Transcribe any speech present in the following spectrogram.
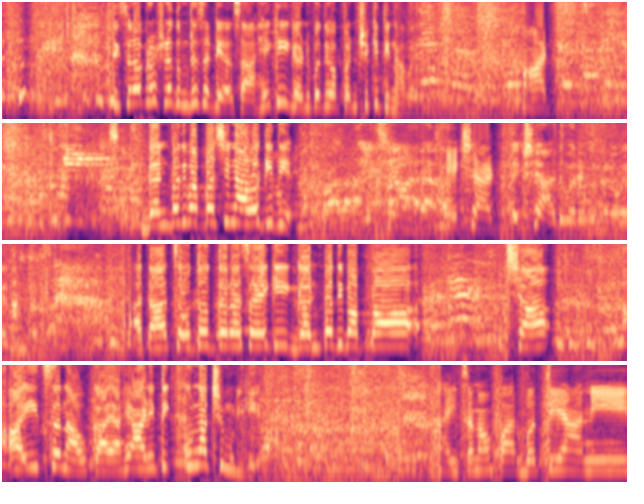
तिसरा प्रश्न तुमच्यासाठी असा आहे की गणपती बाप्पांची किती नावं आहेत? आठ. गणपती बाप्पाची नावं किती? एकशे आठ. एकशे आठ आता चौथं उत्तर असं आहे की गणपती बाप्पाच्या आईचं नाव काय आहे आणि ती कुणाची मुलगी आहे? आईचं नाव पार्वती आणि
